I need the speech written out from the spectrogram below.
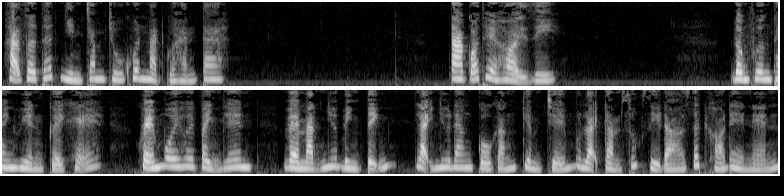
Hạ sơ thất nhìn chăm chú khuôn mặt của hắn ta. Ta có thể hỏi gì? Đông Phương Thanh Huyền cười khẽ, khóe môi hơi vảnh lên, vẻ mặt như bình tĩnh, lại như đang cố gắng kiềm chế một loại cảm xúc gì đó rất khó đè nén.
